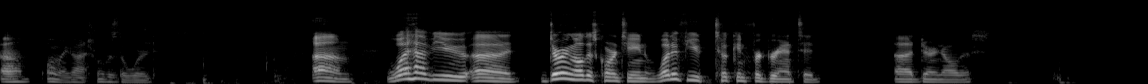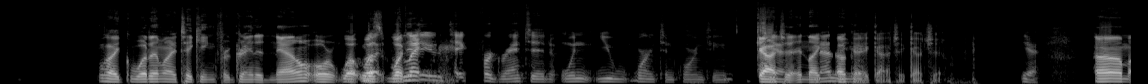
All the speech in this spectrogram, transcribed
um oh my gosh, what was the word? Um, what have you uh during all this quarantine? What have you taken for granted uh during all this? Like, what am I taking for granted now, or what What- was What what? did like- you take for granted when you weren't in quarantine? Gotcha. yeah, and like, now that you- okay, gotcha, gotcha. Yeah. Um,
